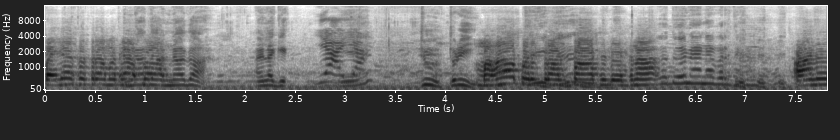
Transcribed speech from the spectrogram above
Another, another. I like it. Yeah, yeah. Two, three. महापरित्राण पाच आणि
